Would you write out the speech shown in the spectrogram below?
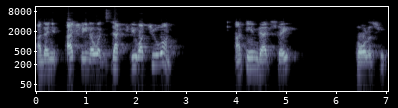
And then you actually know exactly what you want. And in that state, fall asleep.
